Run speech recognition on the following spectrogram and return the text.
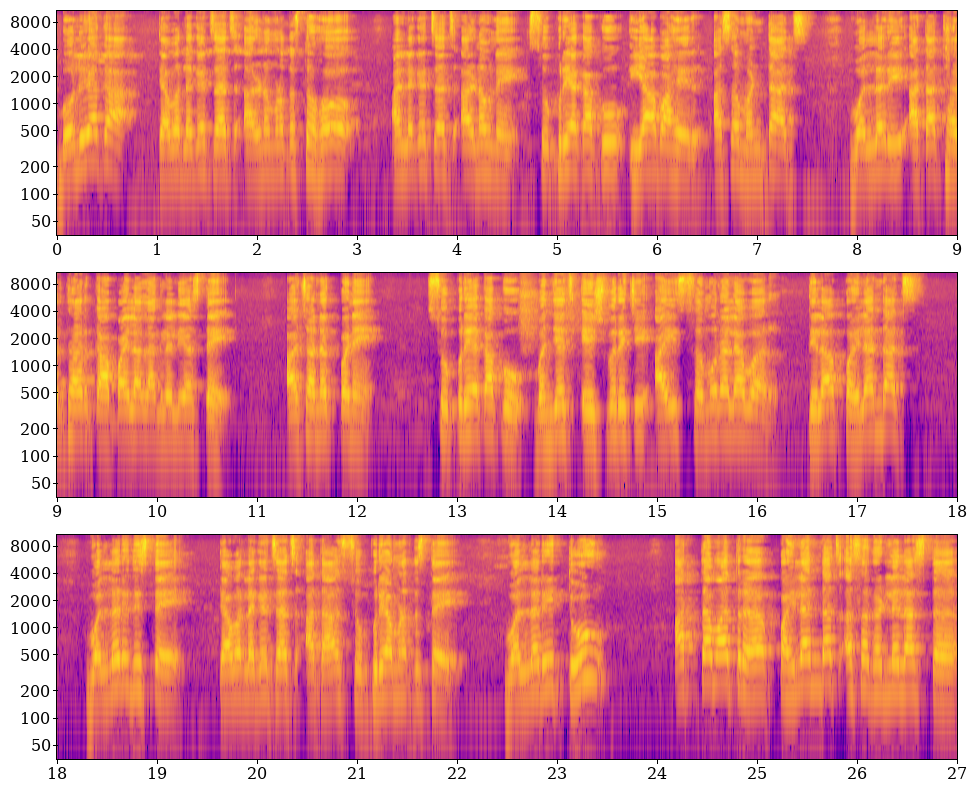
बोलूया का? त्यावर लगेचच अर्णव म्हणत असतो हो. आणि लगेचच अर्णवने सुप्रिया काकू या बाहेर असं म्हणताच वल्लरी आता थरथर कापायला लागलेली असते. अचानकपणे सुप्रिया काकू म्हणजेच ईश्वरीची आई समोर आल्यावर तिला पहिल्यांदाच वल्लरी दिसते. त्यावर लगेचच आता सुप्रिया म्हणत असते वल्लरी तू आत्ता मात्र पहिल्यांदाच असं घडलेलं असतं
